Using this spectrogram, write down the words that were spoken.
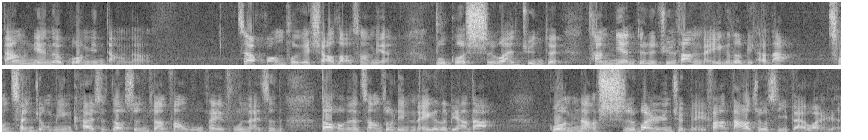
当年的国民党呢，在黄埔一个小岛上面，不过十万军队，他面对的军阀每一个都比他大。从陈炯明开始，到孙传芳、吴佩孚，乃至到后面的张作霖，每一个都比他大。国民党十万人去北伐，打到最后是一百万人。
